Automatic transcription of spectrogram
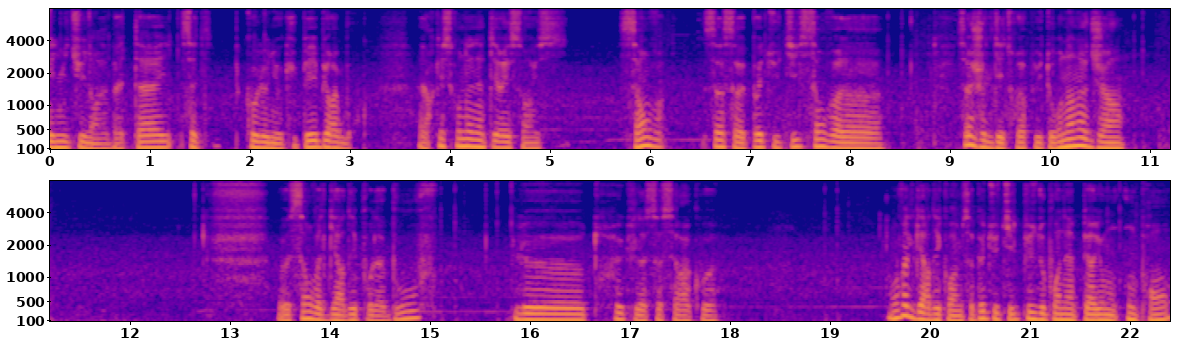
Donc ennemi tué dans la bataille, cette colonie occupée, Burakbourg. Alors qu'est-ce qu'on a d'intéressant ici? Ça, va... ça, ça va pas être utile. Ça, on va... Ça, je vais le détruire plutôt. On en a déjà un. Euh, ça, on va le garder pour la bouffe. Le truc, là, ça sert à quoi? On va le garder quand même. Ça peut être utile. Plus de points d'impérium, on prend.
